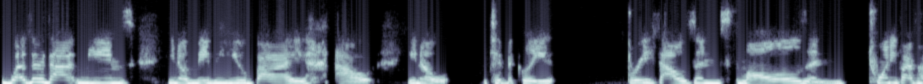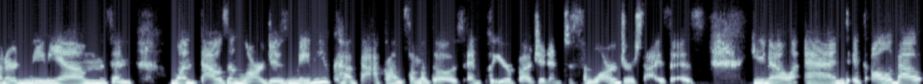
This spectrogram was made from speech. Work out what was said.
whether that means, you know, maybe you buy out, you know, typically 3,000 smalls and 2,500 mediums and 1,000 larges. Maybe you cut back on some of those and put your budget into some larger sizes, you know, and it's all about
